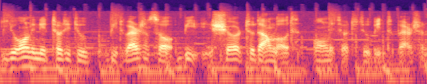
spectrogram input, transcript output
You only need 32 bit version, so be sure to download only 32 bit version.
